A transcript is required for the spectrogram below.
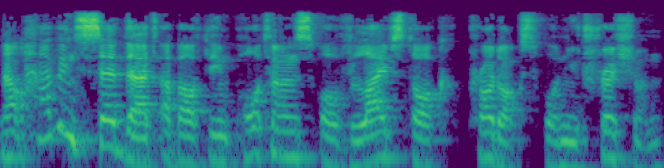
Now, having said that about the importance of livestock products for nutrition,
